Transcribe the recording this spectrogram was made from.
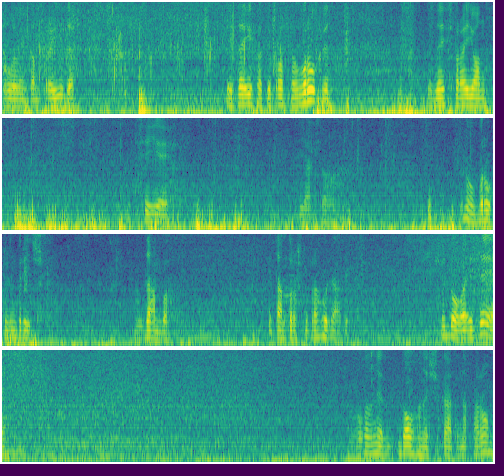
коли він там приїде. І заїхати просто в Бруклін, десь в район цієї. Як його? Ну, Бруклін Брідж. В Дамбо. І там трошки прогуляти. Чудова ідея. Головне довго не чекати на паром.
